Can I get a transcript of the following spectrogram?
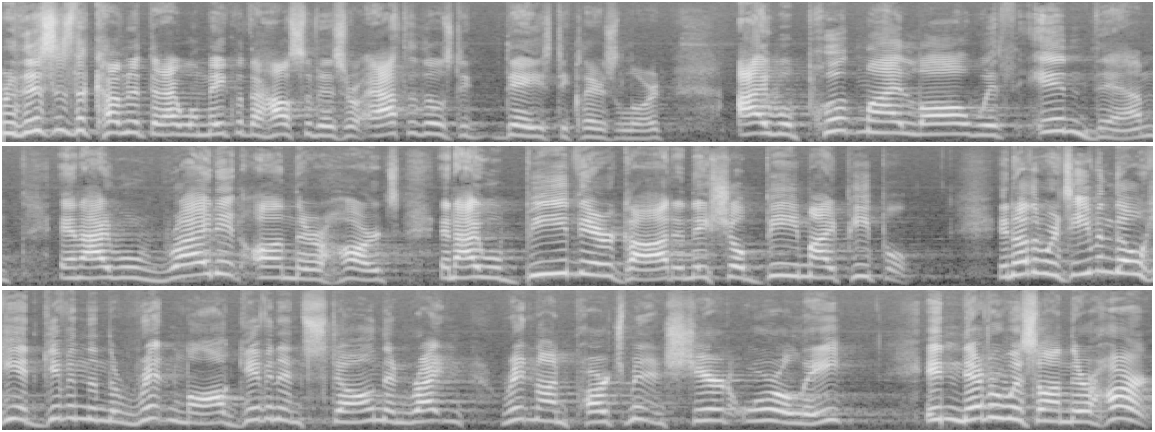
For this is the covenant that I will make with the house of Israel after those de- days, declares the Lord. I will put my law within them, and I will write it on their hearts, and I will be their God, and they shall be my people. In other words, even though he had given them the written law, given in stone, then written, written on parchment and shared orally, it never was on their heart.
